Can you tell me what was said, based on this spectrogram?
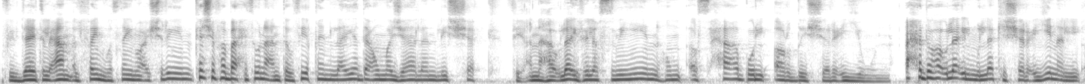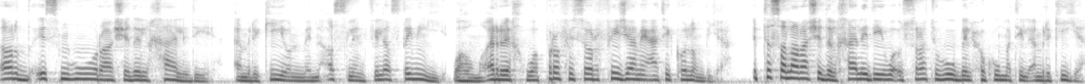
في بداية العام 2022 كشف باحثون عن توثيق لا يدع مجالا للشك في أن هؤلاء الفلسطينيين هم أصحاب الأرض الشرعيون. أحد هؤلاء الملاك الشرعيين للأرض اسمه راشد الخالدي. أمريكي من أصل فلسطيني وهو مؤرخ وبروفيسور في جامعة كولومبيا. اتصل راشد الخالدي وأسرته بالحكومة الأمريكية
